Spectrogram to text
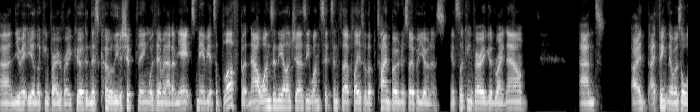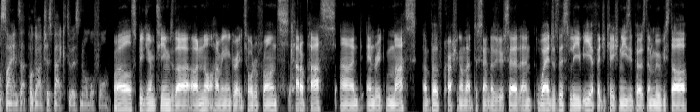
and UAE are looking very, very good. And this co-leadership thing with him and Adam Yates, maybe it's a bluff, but now one's in the yellow jersey, one sits in third place with a time bonus over Jonas. It's looking very good right now. And I I think there was all signs that Pogacar's back to his normal form. Well, speaking of teams that are not having a great Tour de France, Carapaz and Enric Mas are both crashing on that descent, as you said. And where does this leave EF Education, EasyPost, and Movistar?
